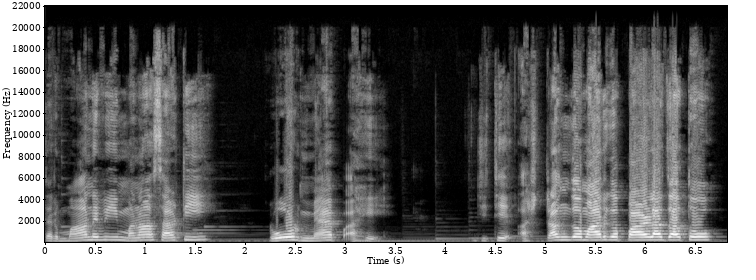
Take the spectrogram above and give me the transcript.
तर मानवी मनासाठी रोड मॅप आहे. जिथे अष्टांग मार्ग पाळला जातो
